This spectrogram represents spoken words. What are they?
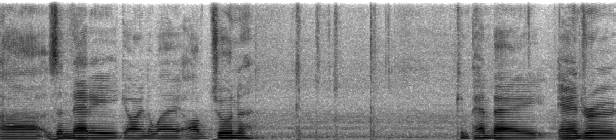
Uh, Zanetti going the way of Jun. Kimpembe, Andrew.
